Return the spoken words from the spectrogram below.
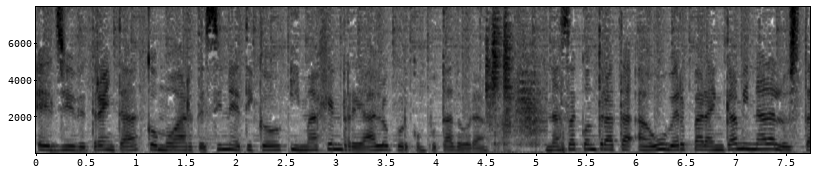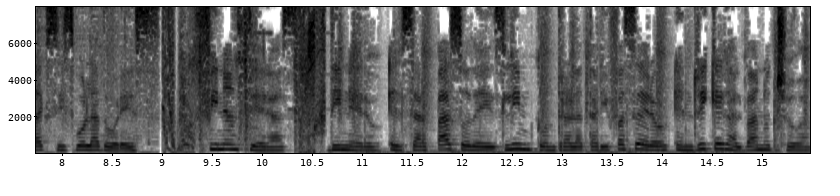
El GV30 como arte cinético, imagen real o por computadora. NASA contrata a Uber para encaminar a los taxis voladores. Financieras. Dinero. El zarpazo de Slim contra la tarifa cero. Enrique Galván Ochoa.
